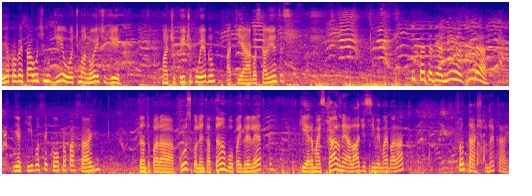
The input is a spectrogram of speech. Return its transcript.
E aproveitar o último dia, a última noite de Machu Picchu Pueblo, aqui é Águas Calientes. Que tanto de aninhos, mira! E aqui você compra passagem, tanto para Cusco, Lentatambo para hidrelétrica, que era mais caro, né? Lá de cima é mais barato. Fantástico, né, cara?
